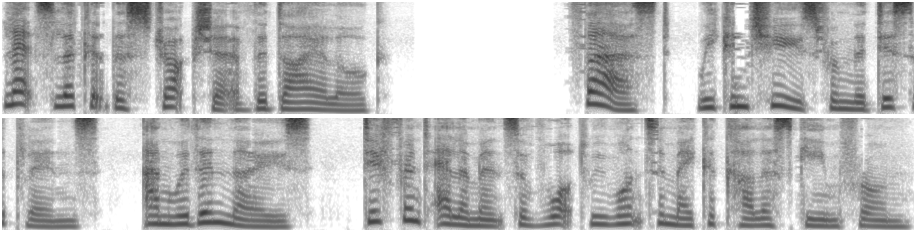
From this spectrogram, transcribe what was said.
Let's look at the structure of the dialog. First, we can choose from the disciplines, and within those, different elements of what we want to make a color scheme from.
